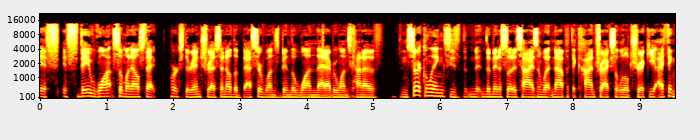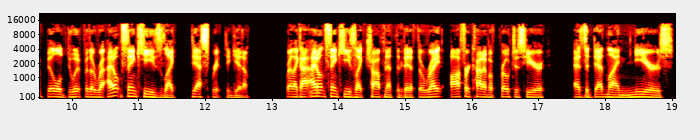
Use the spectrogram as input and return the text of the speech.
if if they want someone else that perks their interest, I know the Boeser one's been the one that everyone's kind of been circling. He's the, the Minnesota ties and whatnot, but the contract's a little tricky. I think Bill will do it for the. right. I don't think he's like desperate to get him. Right, like I, I don't think he's like chomping at the bit. If the right offer kind of approaches here as the deadline nears,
